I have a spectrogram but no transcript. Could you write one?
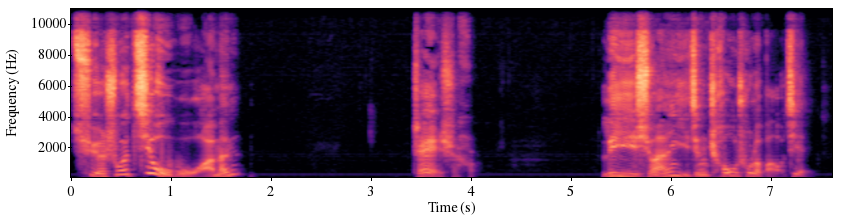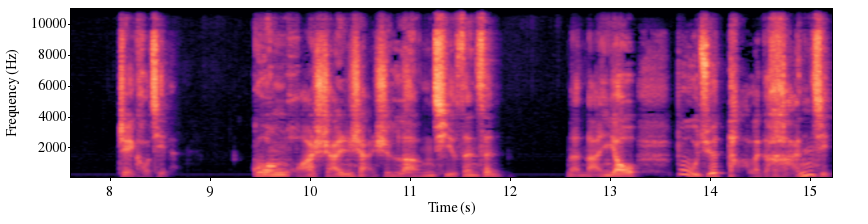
却说救我们。”这时候，李玄已经抽出了宝剑，这口剑光华闪闪，是冷气森森。那男妖不觉打了个寒噤，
